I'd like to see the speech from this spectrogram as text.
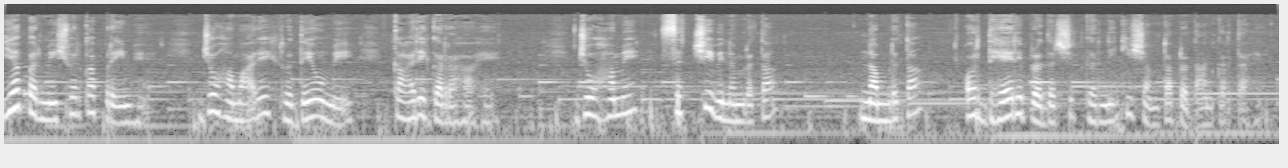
यह परमेश्वर का प्रेम है, जो हमारे हृदयों में कार्य कर रहा है। जो हमें सच्ची विनम्रता नम्रता और धैर्य प्रदर्शित करने की क्षमता प्रदान करता है।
